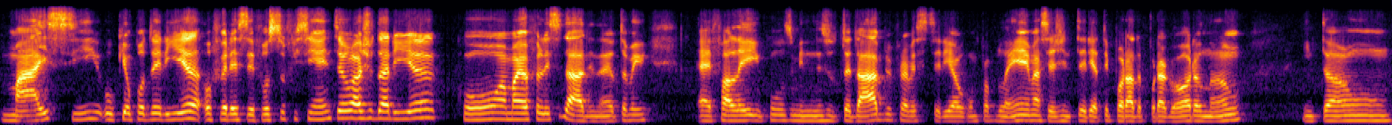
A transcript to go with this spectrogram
Mas se o que eu poderia oferecer fosse suficiente, eu ajudaria com a maior felicidade, né? Eu também é, falei com os meninos do TW para ver se teria algum problema, se a gente teria temporada por agora ou não. Então,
